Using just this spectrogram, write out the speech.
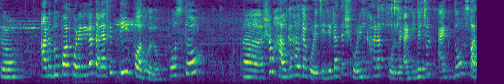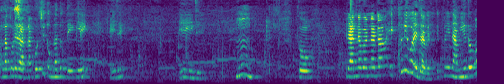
তো আরও দু পদ করে নিলাম, তাহলে আজকে তিন পদ হলো। পোস্ত সব হালকা হালকা করেছি, যেটাতে শরীর খারাপ করবে না। ডিমের ঝোল একদম পাতলা করে রান্না করছি, তোমরা তো দেখলেই। এই যে এই যে, হুম। তো রান্না বান্নাটা এক্ষুনি হয়ে যাবে, এক্ষুনি নামিয়ে দেবো,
